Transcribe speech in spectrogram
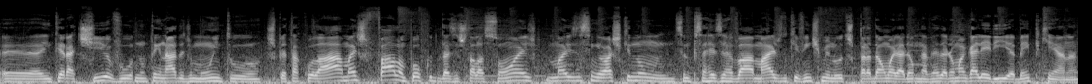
é, interativo, não tem nada de muito espetacular, mas fala um pouco das instalações. Mas assim, eu acho que não, você não precisa reservar mais do que 20 minutos para dar uma olhada. Na verdade, é uma galeria bem pequena.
